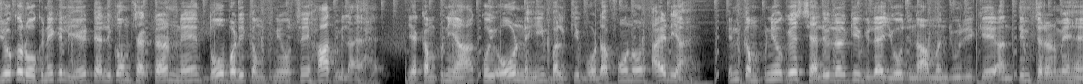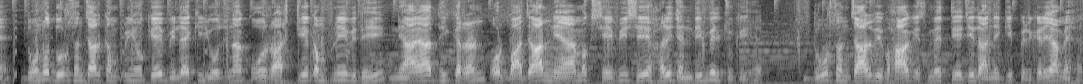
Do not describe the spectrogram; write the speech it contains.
जियो को रोकने के लिए टेलीकॉम सेक्टर ने दो बड़ी कंपनियों से हाथ मिलाया है। यह कंपनियाँ कोई और नहीं, बल्कि वोडाफोन और आइडिया हैं। इन कंपनियों के सेल्युलर की विलय योजना मंजूरी के अंतिम चरण में है। दोनों दूरसंचार कंपनियों के विलय की योजना को राष्ट्रीय कंपनी विधि, न्यायाधिकरण और बाज़ार नियामक सेबी से हरी झंडी मिल चुकी है। दूरसंचार विभाग इसमें तेज़ी लाने की प्रक्रिया में है।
